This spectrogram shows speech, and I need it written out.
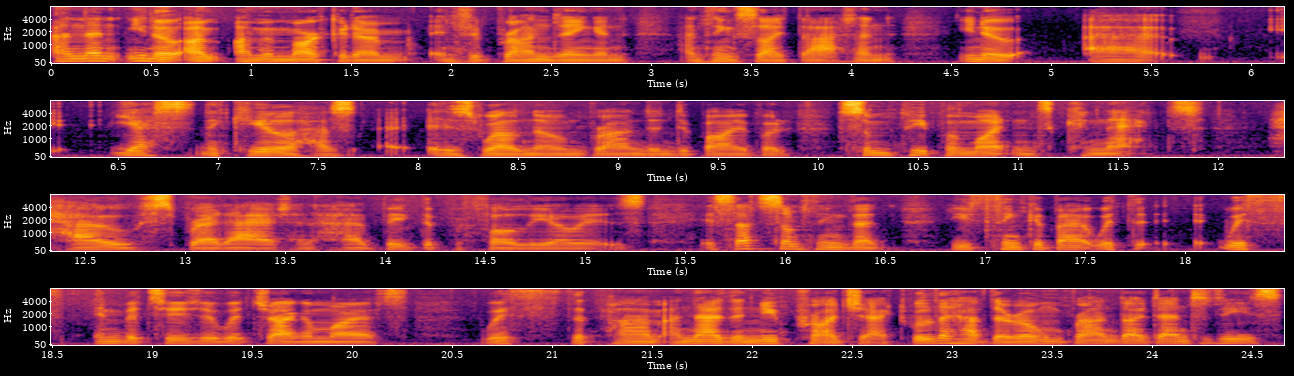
and then you know, I'm I'm a marketer. I'm into branding and and things like that. And you know, uh, yes, Nakheel has is well known brand in Dubai, but some people mightn't connect how spread out and how big the portfolio is. Is that something that you think about with with Ibn Battuta, with Dragon Mart, with the Palm, and now the new project? Will they have their own brand identities?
